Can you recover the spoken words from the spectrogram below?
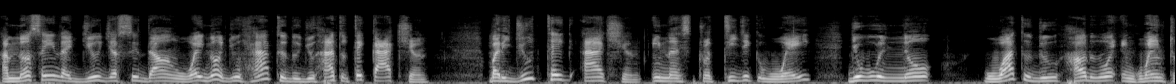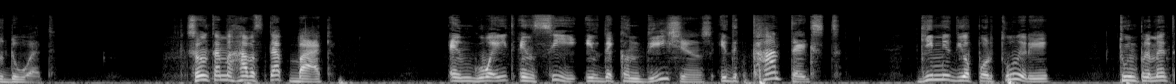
I'm not saying that you just sit down and wait. No, you have to do, you have to take action but if you take action in a strategic way, you will know what to do, how to do it, and when to do it. Sometimes I have a step back and wait and see if the conditions, if the context give me the opportunity to implement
